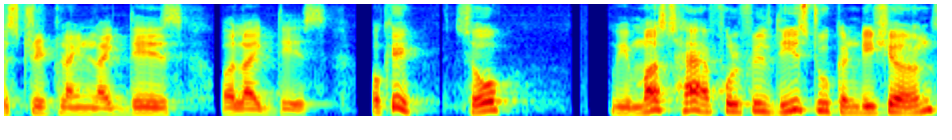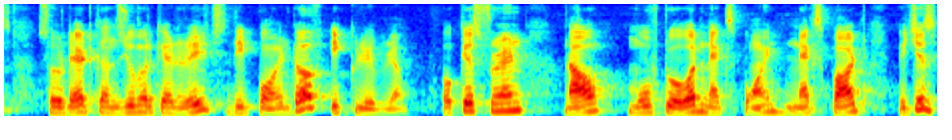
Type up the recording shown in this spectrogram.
straight line like this or like this. Okay? So we must have fulfilled these two conditions so that consumer can reach the point of equilibrium. Okay student now move to our next point, next part which is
